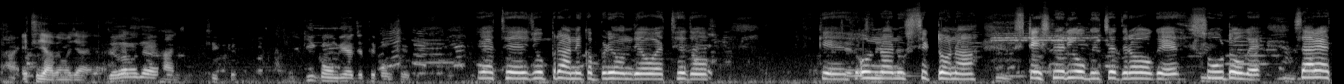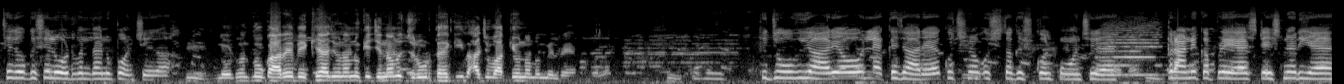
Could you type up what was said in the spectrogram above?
ਹਾਂ ਇੱਥੇ ਜ਼ਿਆਦਾ ਮਜ਼ਾ ਆਇਆ। ਜ਼ਿਆਦਾ ਮਜ਼ਾ ਆਇਆ? ਹਾਂਜੀ। ਠੀਕ ਹੈ। ਕੀ ਕਹੋਗੇ ਅੱਜ ਇੱਥੇ ਪਹੁੰਚੇ ਹੋ ਤੇ ਇੱਥੇ ਜੋ ਪੁਰਾਣੇ ਕੱਪੜੇ ਹੁੰਦੇ ਉਹ ਇੱਥੇ ਦੋ। ਕਿ ਉਹਨਾਂ ਨੂੰ ਸਿੱਟੋ ਨਾ। ਸਟੇਸ਼ਨਰੀ ਹੋ ਗਈ ਚਾਦਰਾਂ ਹੋ ਗਏ ਸੂਟ ਹੋ ਗਏ ਸਾਰੇ ਇੱਥੇ ਦੋ ਕਿਸੇ ਲੋੜਵੰਦਾਂ ਨੂੰ ਪਹੁੰਚੇਗਾ। ਲੋੜਵੰਦ ਲੋਕ ਆ ਰਹੇ ਵੇਖਿਆ ਜੀ ਉਹਨਾਂ ਨੂੰ ਕਿ ਜਿਨ੍ਹਾਂ ਨੂੰ ਜ਼ਰੂਰਤ ਹੈ ਕਿ ਅੱਜ ਵਾਕਈ ਉਹਨਾਂ ਨੂੰ ਮਿਲ ਰਿਹਾ ਹੈ। ਕਿ ਜੋ ਵੀ ਆ ਰਿਹਾ ਉਹ ਲੈ ਕੇ ਜਾ ਰਿਹਾ ਕੁਛ ਨਾ ਕੁਛ ਤਾਂ ਕਿਸੇ ਕੋਲ ਪਹੁੰਚ ਰਿਹਾ ਹੈ। ਪੁਰਾਣੇ ਕੱਪੜੇ ਹੈ ਸਟੇਸ਼ਨਰੀ ਹੈ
